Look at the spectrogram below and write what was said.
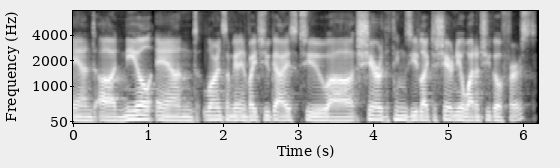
And uh, Neil and Lawrence, I'm going to invite you guys to uh, share the things you'd like to share. Neil, why don't you go first?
